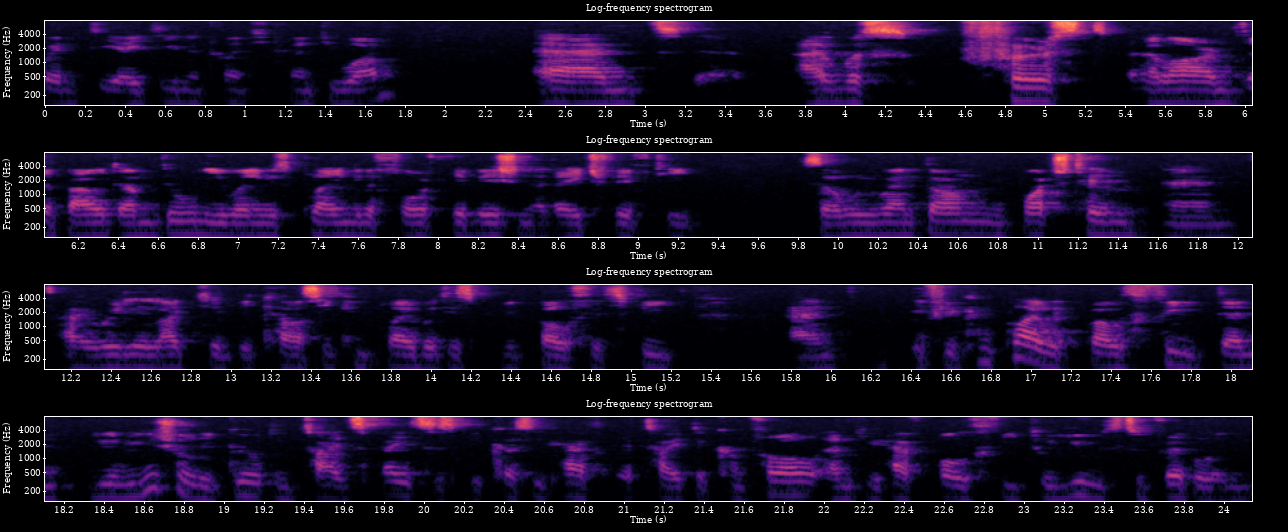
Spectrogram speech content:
2018 and 2021, and uh, I was first alarmed about Amdouni when he was playing in the fourth division at age 15. So we went on, watched him, and I really liked him because he can play with his with both his feet. And if you can play with both feet, then you're usually good in tight spaces because you have a tighter control and you have both feet to use to dribble in,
